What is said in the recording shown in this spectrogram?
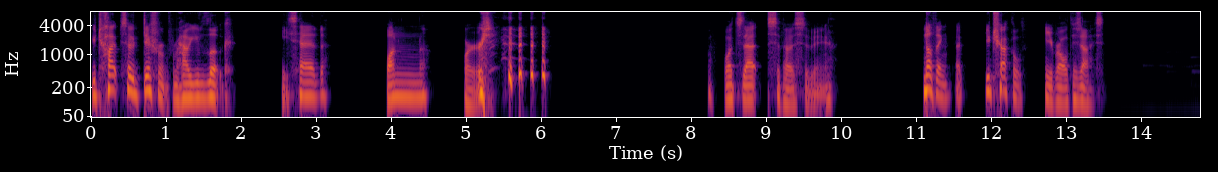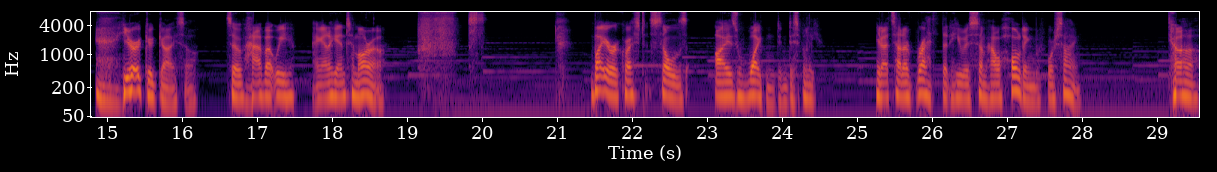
you type so different from how you look. He said one word. What's that supposed to be? Nothing. Uh, you chuckled. He rolled his eyes. You're a good guy, so. So how about we hang out again tomorrow? By your request, Sol's eyes widened in disbelief. He lets out a breath that he was somehow holding before sighing. Oh,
